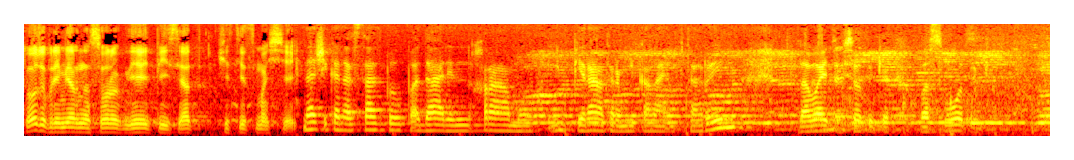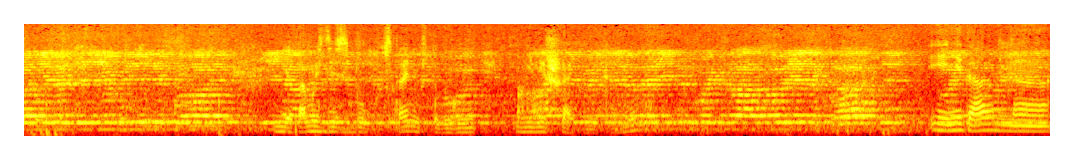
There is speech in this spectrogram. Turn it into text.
Тоже примерно 49-50 частиц мощей. Наш иконостас был подарен храму императором Николаем II. Давайте все-таки посмотрим. Нет, а мы здесь сбоку встанем, чтобы не, не мешать никому. И недавно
